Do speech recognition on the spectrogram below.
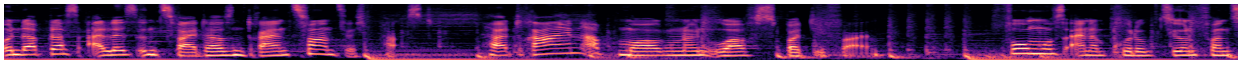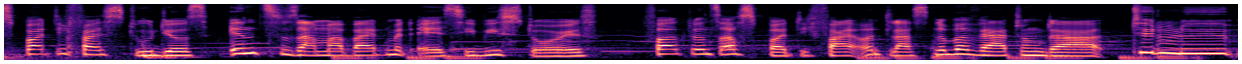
und ob das alles in 2023 passt. Hört rein ab morgen 9 Uhr auf Spotify. FOMO ist eine Produktion von Spotify Studios in Zusammenarbeit mit LCB Stories. Folgt uns auf Spotify und lasst eine Bewertung da. Tüdelü!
